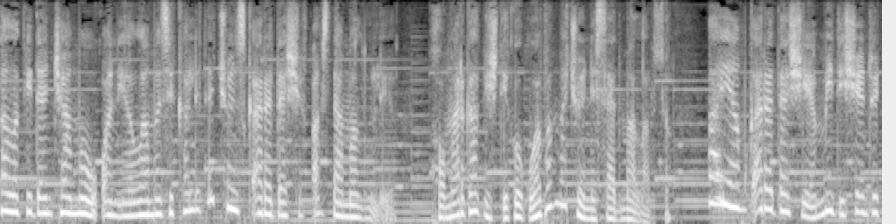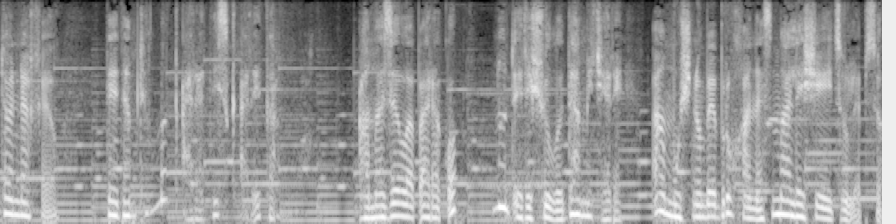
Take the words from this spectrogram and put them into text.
ქალაქიდან ჩამოუყვანია ლამაზი ქალი და ჩვენს კარადაში ყავს დამალულიო. ხომ არ გაგიშდი გოგო აბა მაჩვენე სადმალავსო. აი ამ კარადაშია, მიდი შენ თვითონ ნახეო. დედამთილმა კარადის კარი გამოაღო. ამაზე ლაპარაკობ? ნუ ტერიშულო დამიჯერე. ამ მუშნობებრ ხანას მალე შეიძულებსო.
